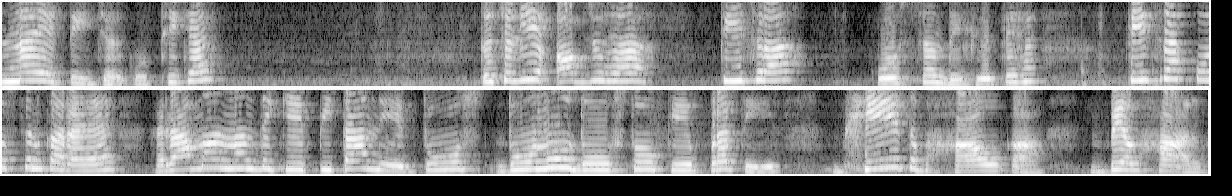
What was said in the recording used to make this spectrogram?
नए टीचर को, ठीक है? तो चलिए अब जो है, तीसरा क्वेश्चन देख लेते हैं। तीसरा क्वेश्चन कर रहा है, रामानंद के पिता ने दोस्त, दोनों दोस्तों के प्रति भेदभाव का व्यवहार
